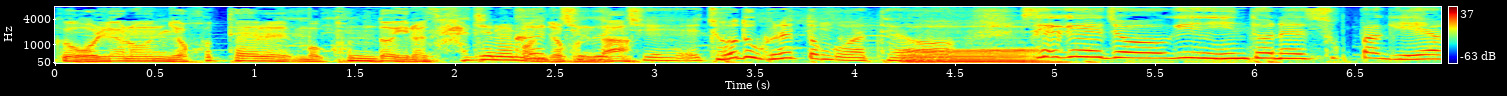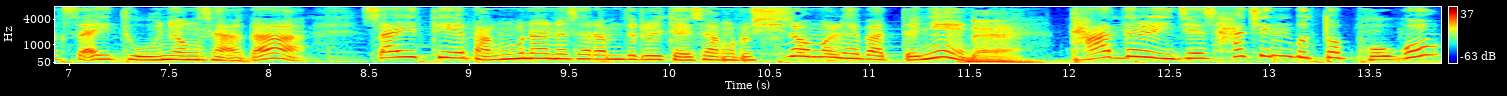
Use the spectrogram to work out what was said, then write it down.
그 올려놓은 이 호텔 뭐 콘도 이런 사진을 먼저 그렇지, 본다. 그렇지. 저도 그랬던 것 같아요. 오. 세계적인 인터넷 숙박 예약 사이트 운영사가 사이트에 방문하는 사람들을 대상으로 실험을 해봤더니 네. 다들 이제 사진부터 보고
